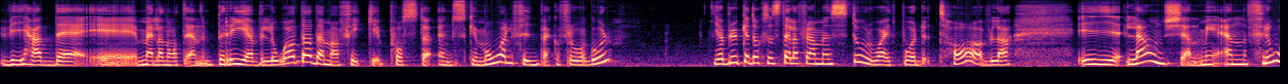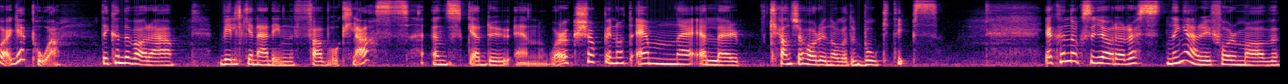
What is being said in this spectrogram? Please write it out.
Vi hade eh, mellanåt en brevlåda där man fick posta önskemål, feedback och frågor. Jag brukade också ställa fram en stor whiteboardtavla i loungen med en fråga på. Det kunde vara vilken är din favoritklass? Önskar du en workshop i något ämne eller kanske har du något boktips? Jag kunde också göra röstningar i form av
